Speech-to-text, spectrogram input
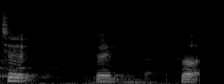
two, three, four.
